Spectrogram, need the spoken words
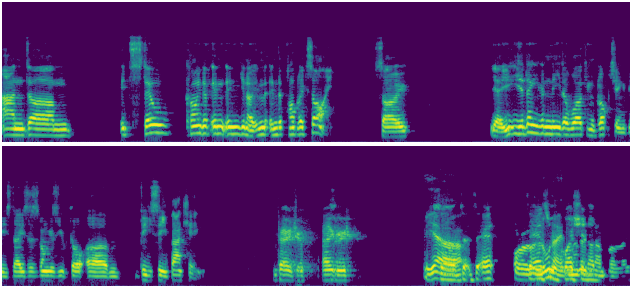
and um, it's still kind of in, in you know in, in the public's eye so yeah you, you, don't even need a working blockchain these days as long as you've got um, vc backing very true. I agree. Yeah. So to, to, or to answer Luna your question, on, right?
